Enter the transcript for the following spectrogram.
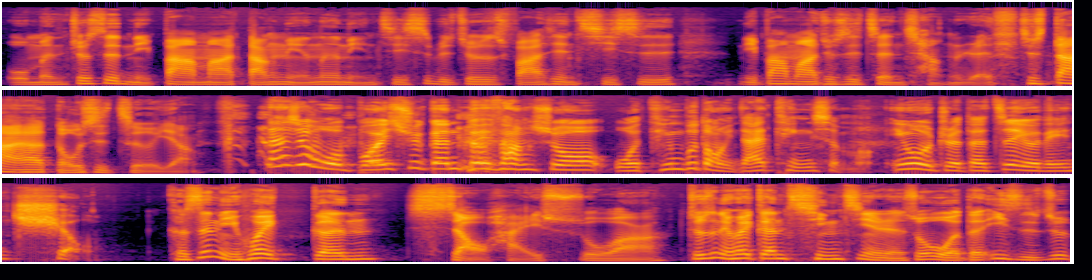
我们就是你爸妈当年那个年纪，是不是就是发现其实？你爸妈就是正常人，就是大家都是这样。但是我不会去跟对方说，我听不懂你在听什么，因为我觉得这有点糗。可是你会跟小孩说啊，就是你会跟亲近的人说，我的意思就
